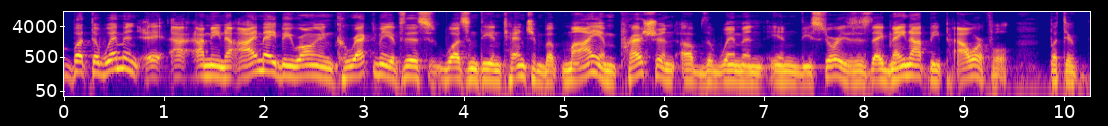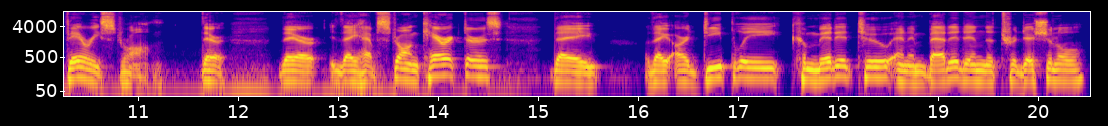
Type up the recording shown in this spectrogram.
But the women, eh, I I mean, I may be wrong and correct me if this wasn't the intention, but my impression of the women in these stories is they may not be powerful, but they're very strong. They're, they're, they have strong characters. They, they are deeply committed to and embedded in the traditional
